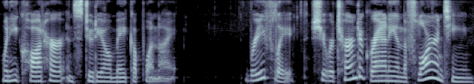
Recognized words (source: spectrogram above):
when he caught her in studio makeup one night. Briefly, she returned to Granny in the Florentine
